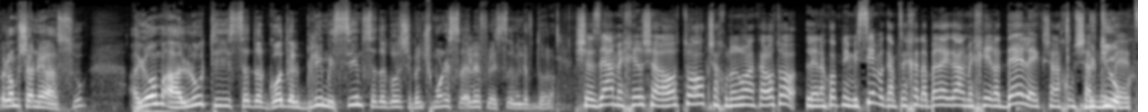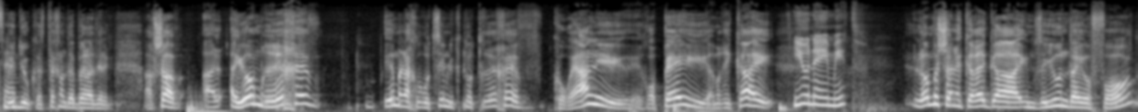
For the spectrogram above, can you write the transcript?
ולא משנה הסוג. היום העלות היא סדר גודל, בלי מיסים, סדר גודל של בין 18,000 ל-20,000 דולר. שזה המחיר של האוטו, כשאנחנו מדברים רק על אוטו, לנקות ממיסים, וגם צריך לדבר רגע על מחיר הדלק שאנחנו משלמים בדיוק, בעצם. בדיוק, אז תכף נדבר על הדלק. עכשיו, על, היום רכב, אם אנחנו רוצים לקנות רכב קוריאני, אירופאי, אמריקאי, You name it. לא משנה כרגע אם זה יונדאי או פורד,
